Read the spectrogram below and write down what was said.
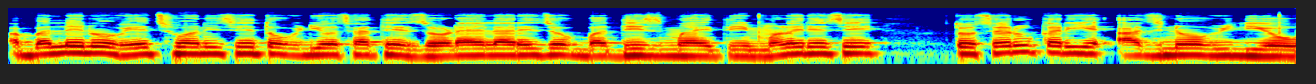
આ બંનેનો વેચવાની છે તો વીડિયો સાથે જોડાયેલા રહેજો. બધી જ માહિતી મળી રહેશે. તો શરૂ કરીએ આજનો વીડિયો.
